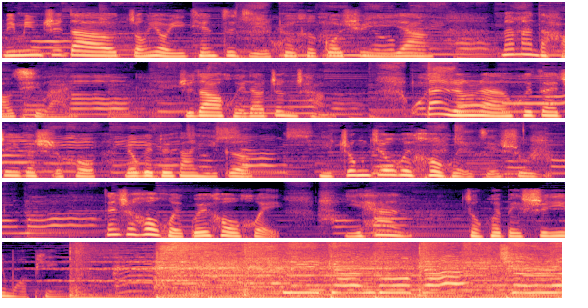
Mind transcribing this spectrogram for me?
明明知道总有一天自己会和过去一样，慢慢的好起来，直到回到正常。但仍然会在这个时候留给对方一个你终究会后悔的结束语。但是后悔归后悔，遗憾总会被失意抹平。你敢不敢承认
